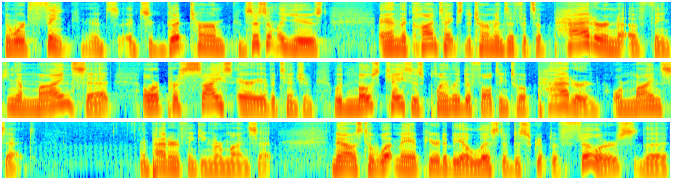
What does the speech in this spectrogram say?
the word think. It's, it's a good term, consistently used and the context determines if it's a pattern of thinking, a mindset, or a precise area of attention, with most cases plainly defaulting to a pattern or mindset. And pattern of thinking or mindset. Now, as to what may appear to be a list of descriptive fillers, the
